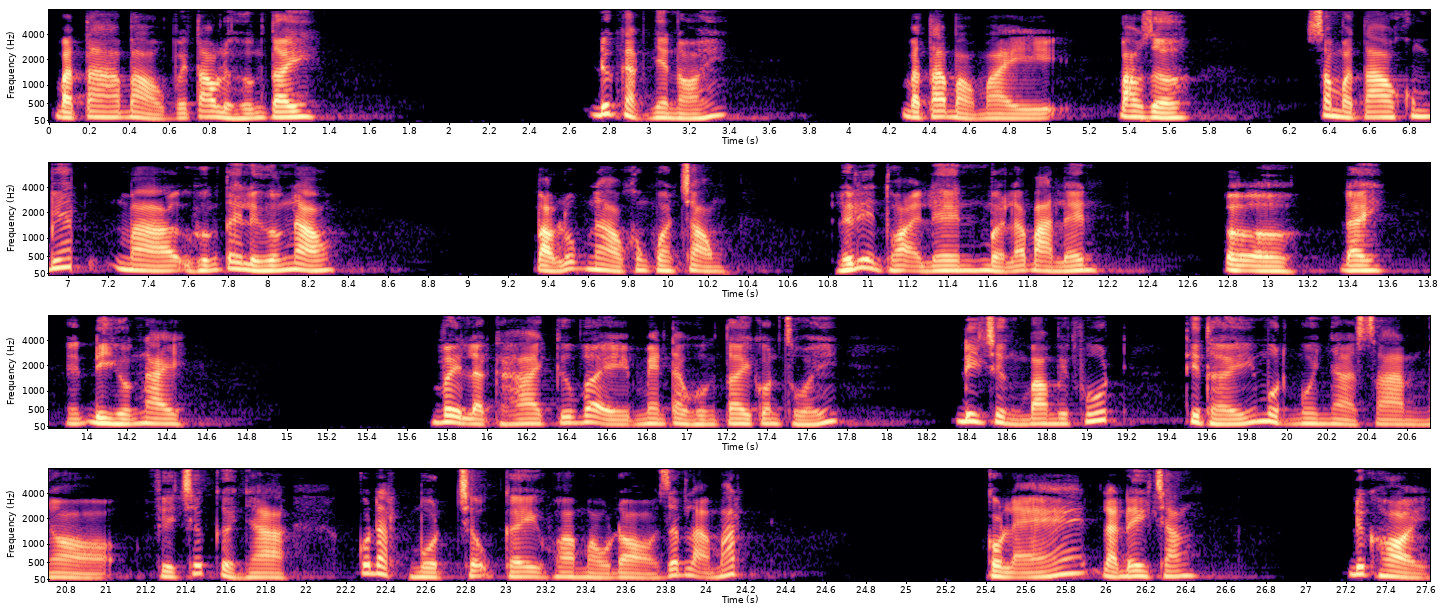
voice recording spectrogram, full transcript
bà ta bảo với tao là hướng tây." Đức ngạc nhiên nói: "Bà ta bảo mày bao giờ? Sao mà tao không biết mà hướng tây là hướng nào?" Bảo lúc nào không quan trọng, lấy điện thoại lên mở la bàn lên. "Ờ ờ, đây, đi hướng này." Vậy là cả hai cứ vậy men theo hướng tây con suối. Đi chừng 30 phút thì thấy một ngôi nhà sàn nhỏ phía trước cửa nhà có đặt một chậu cây hoa màu đỏ rất lạ mắt. Có lẽ là đây chăng? Đức hỏi.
